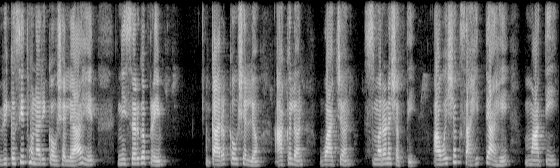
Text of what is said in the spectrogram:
विकसित होणारी कौशल्य आहेत निसर्गप्रेम कारक कौशल्य आकलन वाचन स्मरणशक्ती. आवश्यक साहित्य आहे माती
